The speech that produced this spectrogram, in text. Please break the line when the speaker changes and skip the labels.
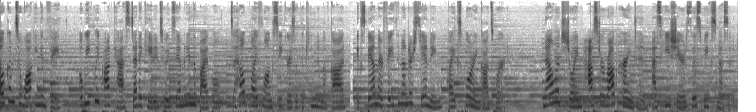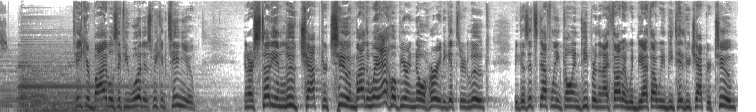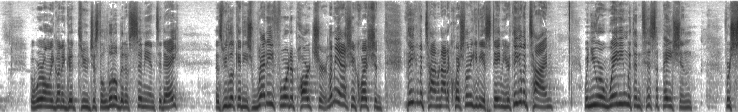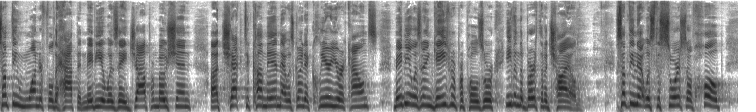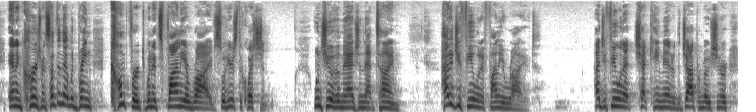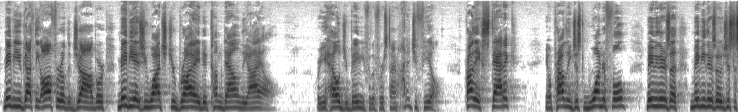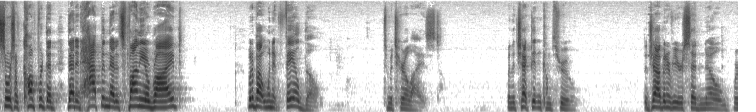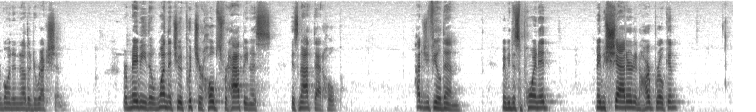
Welcome to Walking in Faith, a weekly podcast dedicated to examining the Bible to help lifelong seekers of the kingdom of God expand their faith and understanding by exploring God's Word. Now let's join Pastor Rob Harrington as he shares this week's message.
Take your Bibles, if you would, as we continue in our study in Luke chapter 2. And by the way, I hope you're in no hurry to get through Luke because it's definitely going deeper than I thought it would be. I thought we'd be through chapter 2. But we're only going to get through just a little bit of Simeon today as we look at he's ready for departure. Let me ask you a question. Think of a time, or not a question, let me give you a statement here. Think of a time when you were waiting with anticipation for something wonderful to happen. Maybe it was a job promotion, a check to come in that was going to clear your accounts. Maybe it was an engagement proposal or even the birth of a child. Something that was the source of hope and encouragement, something that would bring comfort when it's finally arrived. So here's the question. Once you have imagined that time, how did you feel when it finally arrived? How did you feel when that check came in or the job promotion or maybe you got the offer of the job or maybe as you watched your bride come down the aisle or you held your baby for the first time? How did you feel? Probably ecstatic, you know, probably just wonderful. Maybe there's a, maybe there's a, just a source of comfort that, that it happened, that it's finally arrived. What about when it failed though to materialize? When the check didn't come through? The job interviewer said, no, we're going in another direction. Or maybe the one that you had put your hopes for happiness is not that hope. How did you feel then? Maybe disappointed, maybe shattered and heartbroken.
